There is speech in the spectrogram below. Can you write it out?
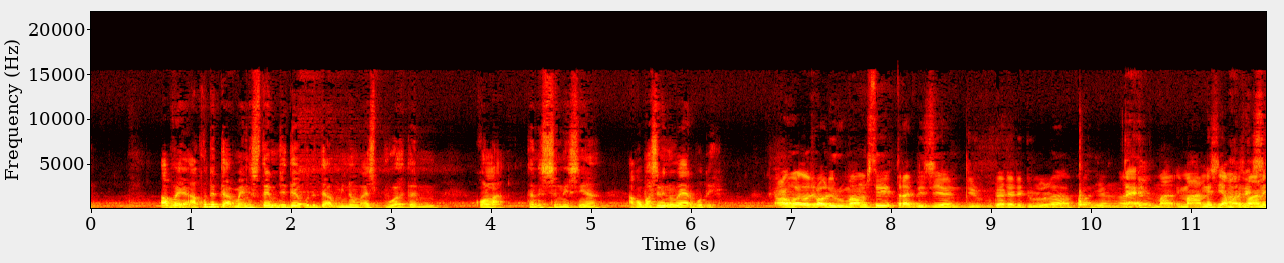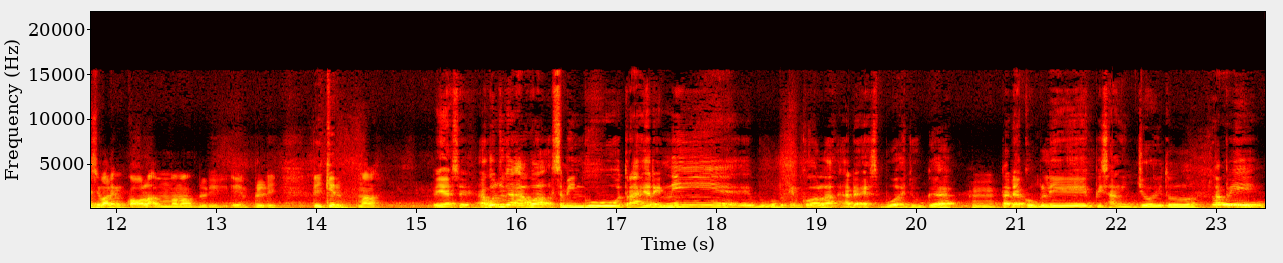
apa ya? Aku tidak mainstream jadi aku tidak minum es buah dan kolak dan sejenisnya. Aku pasti minum air putih. Aku nggak tahu sih kalau di rumah mesti tradisi yang di- udah dari dulu lah apa yang Teh. ada ma- manis yang Manis. manis sih paling kolak mama beli eh beli bikin malah Iya sih. Aku juga awal seminggu terakhir ini ibuku bikin kolak, ada es buah juga. Hmm. Tadi aku beli pisang hijau itu. Tapi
